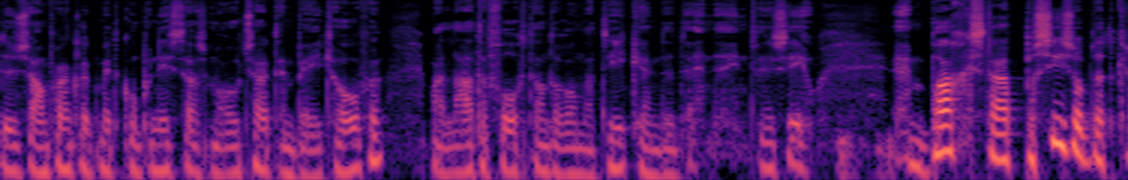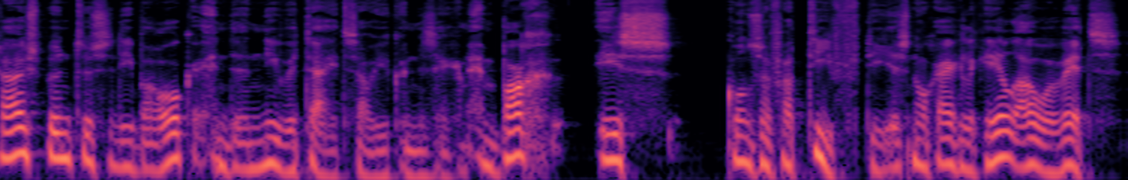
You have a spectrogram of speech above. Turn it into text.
dus aanvankelijk met componisten als Mozart en Beethoven, maar later volgt dan de romantiek en de, de 21e eeuw. En Bach staat precies op dat kruispunt tussen die barok en de nieuwe tijd, zou je kunnen zeggen. En Bach is conservatief, die is nog eigenlijk heel ouderwets.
